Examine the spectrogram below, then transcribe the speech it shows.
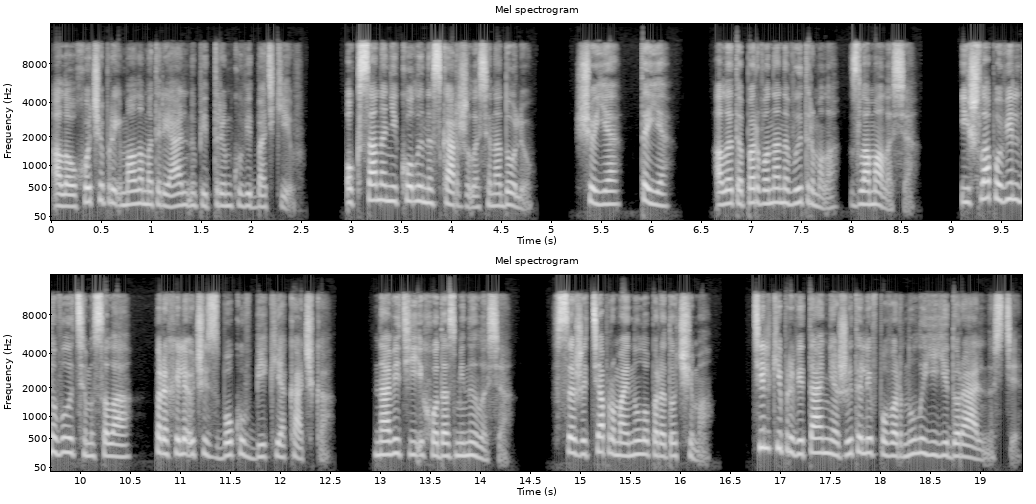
але охоче приймала матеріальну підтримку від батьків. Оксана ніколи не скаржилася на долю. Що є, те є. Але тепер вона не витримала, зламалася. І йшла повільно вулицями села, перехиляючись з боку в бік як качка. Навіть її хода змінилася. Все життя промайнуло перед очима. Тільки привітання жителів повернули її до реальності.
